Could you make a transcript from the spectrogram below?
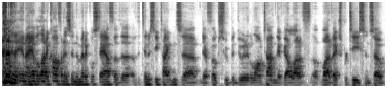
and I have a lot of confidence in the medical staff of the of the Tennessee Titans. Uh, they're folks who've been doing it a long time. They've got a lot of a lot of expertise, and so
